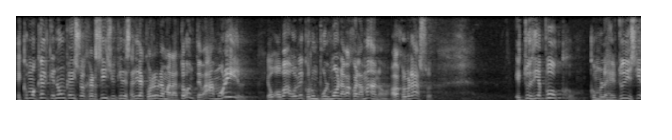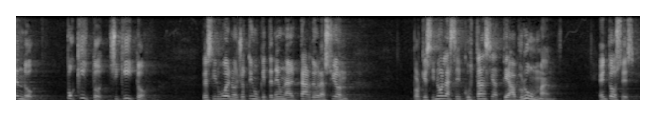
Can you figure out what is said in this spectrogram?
Es como aquel que nunca hizo ejercicio y quiere salir a correr una maratón, te vas a morir. O vas a volver con un pulmón abajo de la mano, abajo del brazo. Esto es de a poco, como les estoy diciendo, poquito, chiquito. Decir, bueno, yo tengo que tener un altar de oración, porque si no las circunstancias te abruman. Entonces,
